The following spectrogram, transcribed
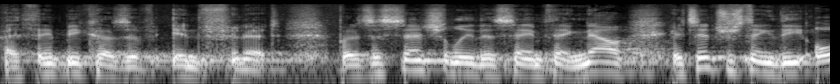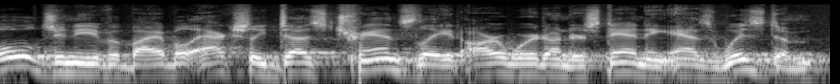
I think because of infinite. But it's essentially the same thing. Now, it's interesting, the old Geneva Bible actually does translate our word understanding as wisdom,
